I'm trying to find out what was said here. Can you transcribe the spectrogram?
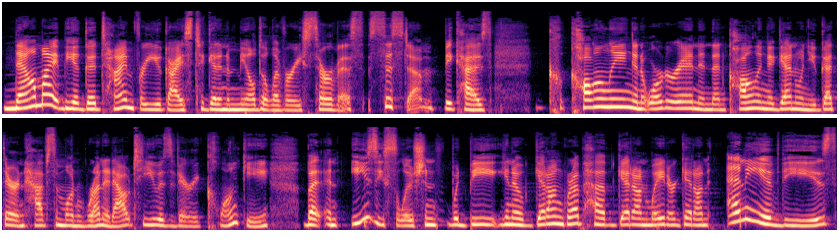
now might be a good time for you guys to get in a meal delivery service system because c- calling and ordering and then calling again when you get there and have someone run it out to you is very clunky. But an easy solution would be, you know, get on Grubhub, get on Waitr, get on any of these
